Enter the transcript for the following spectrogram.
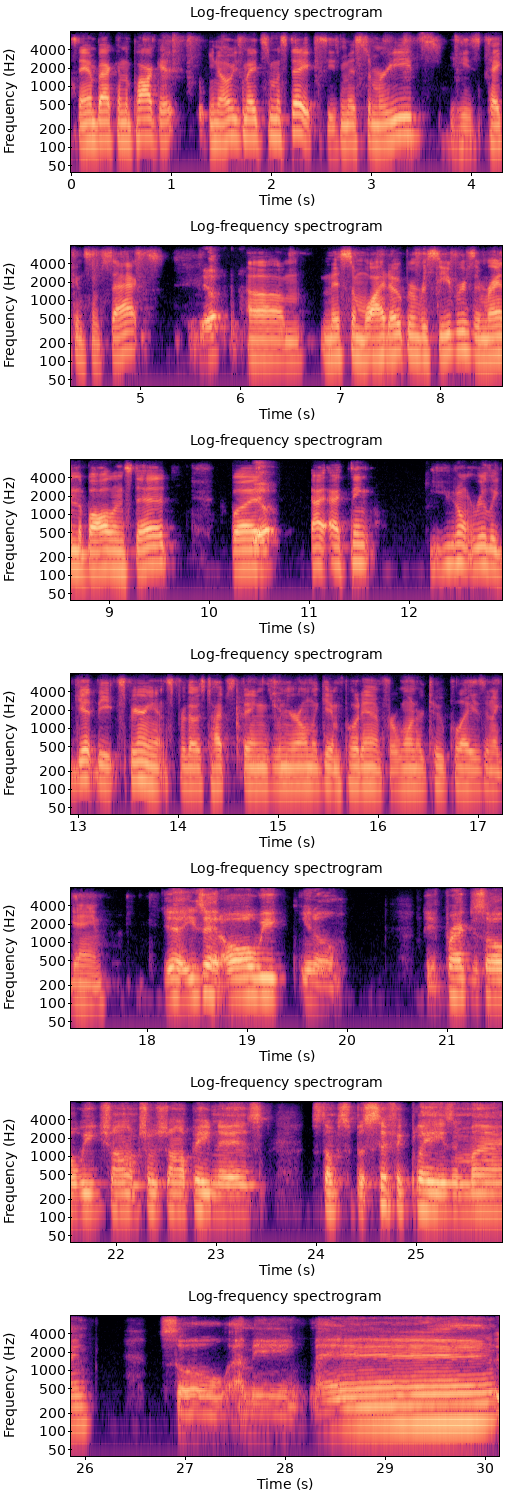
stand back in the pocket. You know, he's made some mistakes. He's missed some reads. He's taken some sacks. Yep. Um, missed some wide open receivers and ran the ball instead. But yep. I, I think you don't really get the experience for those types of things when you're only getting put in for one or two plays in a game. Yeah, he's had all week, you know, they've practiced all week. Sean, I'm sure Sean Payton has some specific plays in mind. So, I mean, man,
